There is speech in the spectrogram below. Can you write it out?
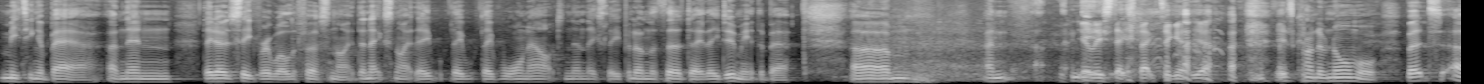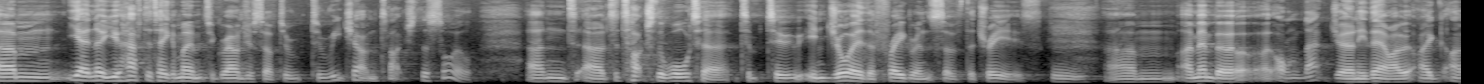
meeting a bear, and then they don't sleep very well the first night. The next night, they, they, they've worn out, and then they sleep. And on the third day, they do meet the bear. Um, and you're least expecting it, yeah. it's kind of normal. But um, yeah, no, you have to take a moment to ground yourself, to, to reach out and touch the soil and uh, to touch the water, to, to enjoy the fragrance of the trees. Mm. Um, I remember uh, on that journey there, I, I, I,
